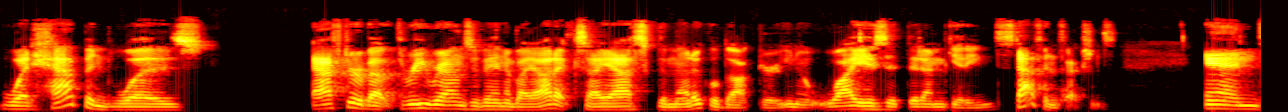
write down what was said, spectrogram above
what happened was after about three rounds of antibiotics, I asked the medical doctor, you know, why is it that I'm getting staph infections? And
